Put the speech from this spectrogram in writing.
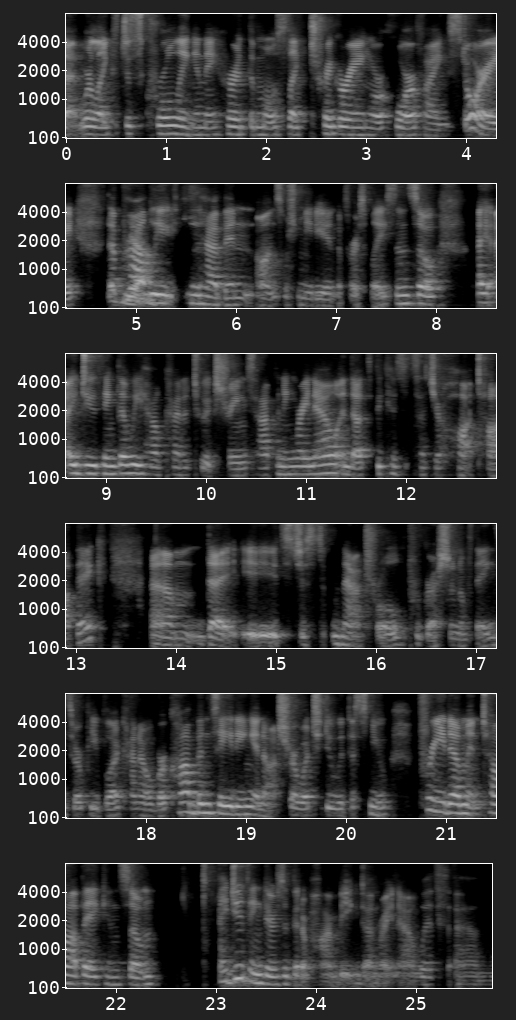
that were like just scrolling and they heard the most like triggering or horrifying story that probably yeah. shouldn't have been on social media in the first place. And so I, I, do think that we have kind of two extremes happening right now. And that's because it's such a hot topic um, that it's just natural progression of things where people are kind of overcompensating and not sure what to do with this new freedom and topic. And so I do think there's a bit of harm being done right now with um,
